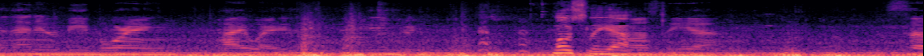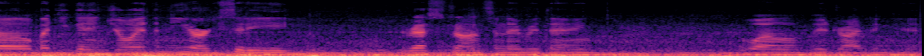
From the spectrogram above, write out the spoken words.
and then it'll be boring highways. Mostly, yeah. Mostly, yeah. So, but you can enjoy the New York City restaurants and everything while we're driving here.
